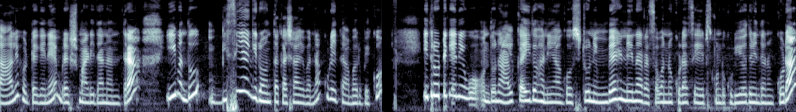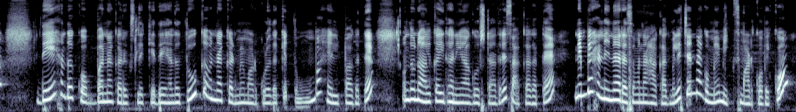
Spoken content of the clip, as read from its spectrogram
ಖಾಲಿ ಹೊಟ್ಟೆಗೆ ಬ್ರಷ್ ಮಾಡಿದ ನಂತರ ಈ ಒಂದು ಬಿಸಿಯಾಗಿರುವಂಥ ಕಷಾಯವನ್ನು ಕುಡಿತಾ ಬರಬೇಕು. ಇದರೊಟ್ಟಿಗೆ ನೀವು ಒಂದು ನಾಲ್ಕೈದು ಹನಿ ಆಗೋಷ್ಟು ನಿಂಬೆಹಣ್ಣಿನ ರಸವನ್ನು ಕೂಡ ಸೇರಿಸ್ಕೊಂಡು ಕುಡಿಯೋದ್ರಿಂದ ಕೂಡ ದೇಹದ ಕೊಬ್ಬನ್ನು ಕರಗಿಸ್ಲಿಕ್ಕೆ, ದೇಹದ ತೂಕವನ್ನು ಕಡಿಮೆ ಮಾಡ್ಕೊಳ್ಳೋದಕ್ಕೆ ತುಂಬ ಹೆಲ್ಪ್ ಆಗುತ್ತೆ. ಒಂದು ನಾಲ್ಕೈದು ಹನಿ ಆಗೋಷ್ಟಾದರೆ ಸಾಕಾಗತ್ತೆ. ನಿಂಬೆಹಣ್ಣಿನ ರಸವನ್ನು ಹಾಕಾದ್ಮೇಲೆ ಚೆನ್ನಾಗೊಮ್ಮೆ ಮಿಕ್ಸ್ ಮಾಡ್ಕೋಬೇಕು.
